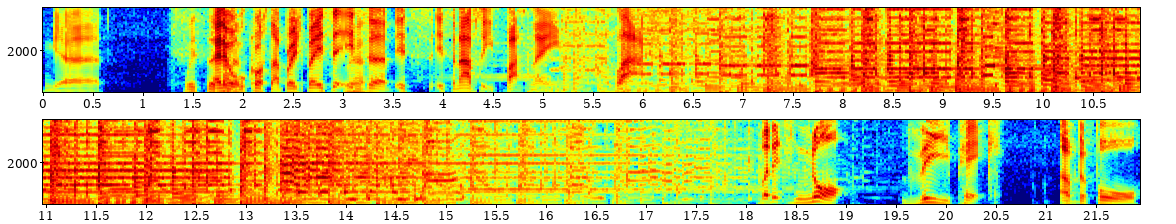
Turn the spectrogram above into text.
Yeah. With the anyway, kind we'll cross that bridge. But it's a, it's a it's it's an absolutely fascinating clash. But it's not the pick of the four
